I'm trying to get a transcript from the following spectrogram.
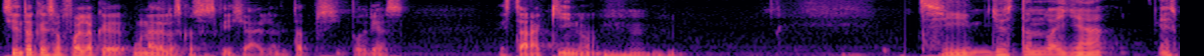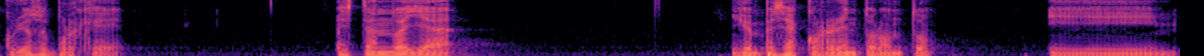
Siento que eso fue la que, una de las cosas que dije, ah, la neta, pues sí podrías estar aquí, ¿no? Sí, yo estando allá, es curioso porque estando allá, yo empecé a correr en Toronto y,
